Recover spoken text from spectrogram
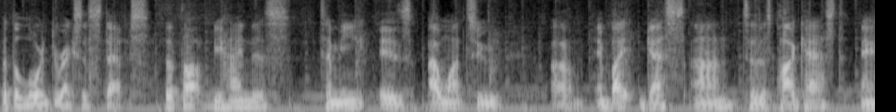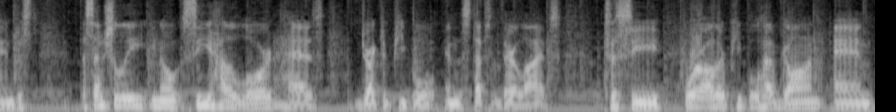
but the Lord directs his steps. The thought behind this to me is I want to um, invite guests on to this podcast and just essentially, you know, see how the Lord has directed people in the steps of their lives, to see where other people have gone and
